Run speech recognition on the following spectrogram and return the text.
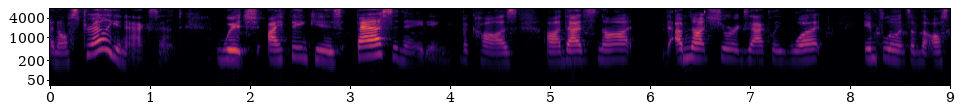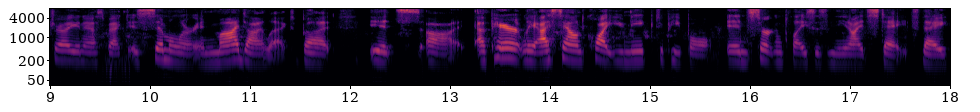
an Australian accent, which I think is fascinating because uh, that's not, I'm not sure exactly what influence of the Australian aspect is similar in my dialect, but it's uh, apparently I sound quite unique to people in certain places in the United States. They,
